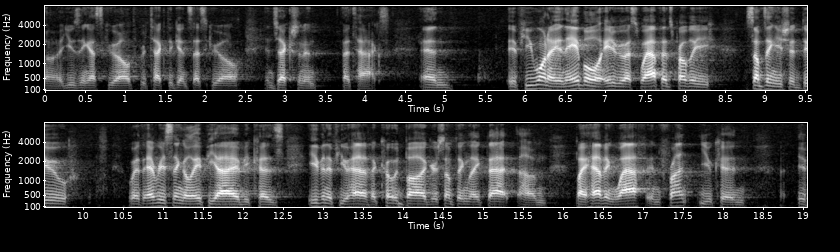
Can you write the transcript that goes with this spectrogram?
uh, using SQL to protect against SQL injection attacks. And if you want to enable AWS WAF, that's probably something you should do with every single API because even if you have a code bug or something like that, um, by having WAF in front, you can, if,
